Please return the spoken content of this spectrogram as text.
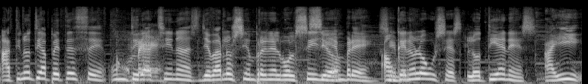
¿A, ti no te apetece un tirachinas llevarlo siempre en el bolsillo? Siempre. Aunque no lo uses, lo tienes. Ahí,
